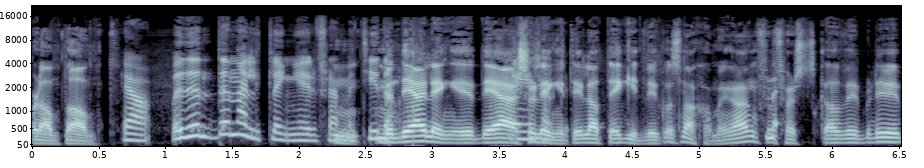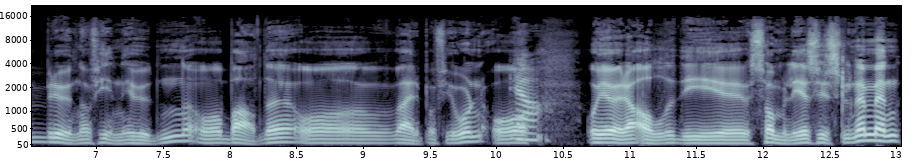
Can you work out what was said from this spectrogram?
blant annet. Ja, og den, den er litt lenger frem i tid, da. Mm. Men det er, lenge, det er så lenge til at det gidder vi ikke å snakke om engang. For først skal vi bli brune og fine i huden og bade og være på fjorden og, Ja. og gjøre alle de sommerlige syslene. Men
